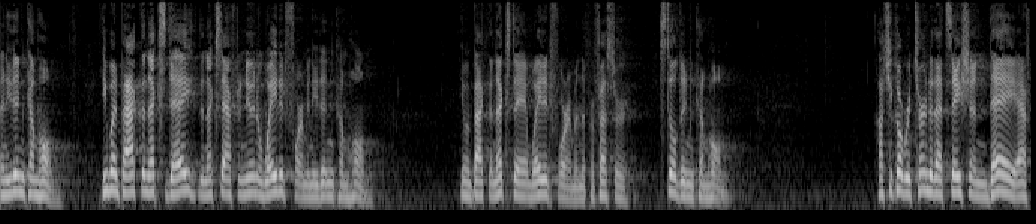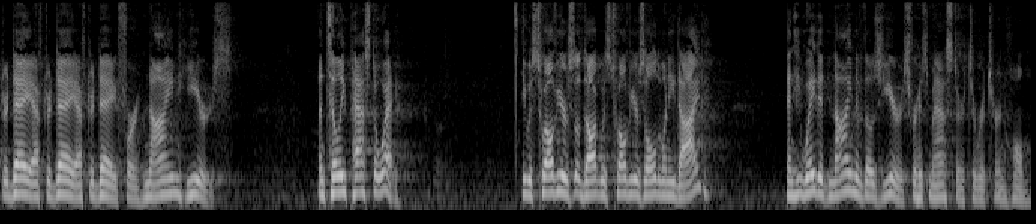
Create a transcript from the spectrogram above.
and he didn't come home. He went back the next day, the next afternoon, and waited for him, and he didn't come home. He went back the next day and waited for him, and the professor still didn't come home. Hachiko returned to that station day after day after day after day for nine years until he passed away. He was 12 years, the dog was 12 years old when he died, and he waited nine of those years for his master to return home.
